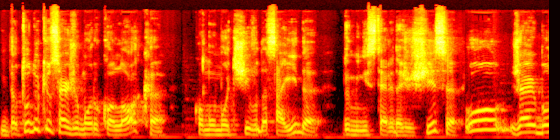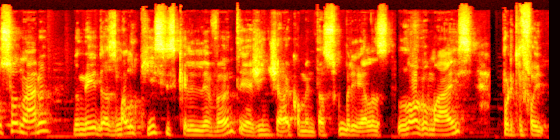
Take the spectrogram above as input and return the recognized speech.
Então, tudo que o Sérgio Moro coloca como motivo da saída do Ministério da Justiça, o Jair Bolsonaro, no meio das maluquices que ele levanta, e a gente já vai comentar sobre elas logo mais, porque foi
